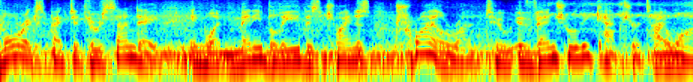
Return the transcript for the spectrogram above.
more expected through Sunday in what many believe is China's trial run to eventually capture Taiwan.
